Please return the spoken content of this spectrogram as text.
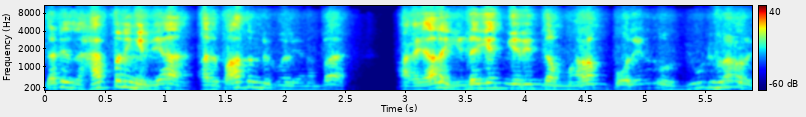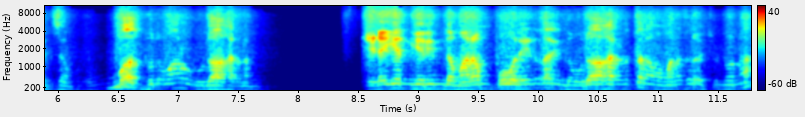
தட் இஸ் ஹேப்பனிங் இல்லையா? அது பார்த்துட்டு இருக்கோம் இல்லையா நம்ம? ஆகையால இடையன் எரிந்த மரம் போலேன்னு ஒரு பியூட்டிஃபுல்லான ஒரு எக்ஸாம்பிள் ரொம்ப அற்புதமான ஒரு உதாரணம். இடையன் எரிந்த மரம் போலேன்னு தான் இந்த உதாரணத்தை நம்ம மனசில் வச்சுருந்தோம்னா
